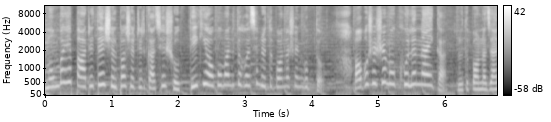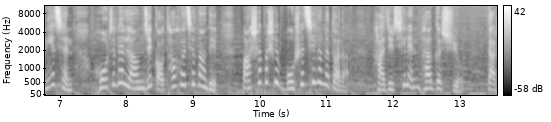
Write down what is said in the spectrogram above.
মুম্বাইয়ে পার্টিতে শিল্পা শেট্টির কাছে সত্যিই কি অপমানিত হয়েছেন ঋতুপর্ণা সেনগুপ্ত? অবশেষে মুখ খুললেন নায়িকা। ঋতুপর্ণা জানিয়েছেন হোটেলের লাউঞ্জে কথা হয়েছে তাঁদের। পাশাপাশি বসেছিল না তারা। হাজির ছিলেন ভাগ্যশ্রীও। তার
